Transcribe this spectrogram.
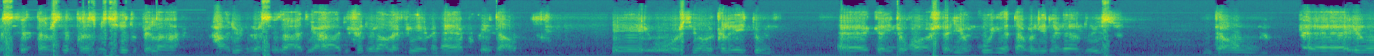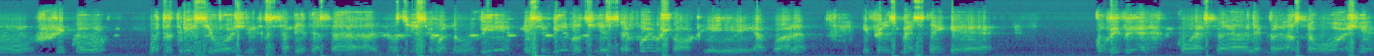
estava sendo transmitido pela Rádio Universidade, a Rádio Federal FM na época e tal. E o senhor Cleiton, é, Cleiton Rocha e o Cunha estavam liderando isso. Então, é, eu fico muito triste hoje de saber dessa notícia. Quando vi, recebi a notícia, foi um choque. E agora, infelizmente, tem que conviver com essa lembrança hoje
